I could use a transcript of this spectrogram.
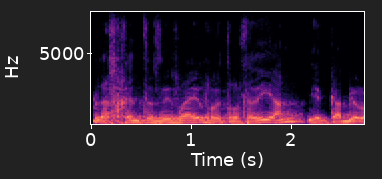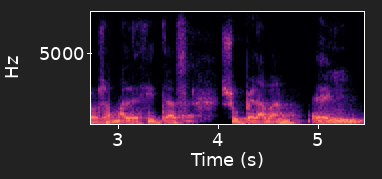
las gentes de Israel retrocedían y en cambio los amalecitas superaban en,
